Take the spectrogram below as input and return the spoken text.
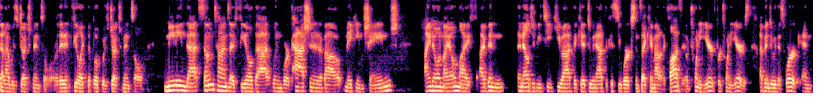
that I was judgmental or they didn't feel like the book was judgmental. Meaning that sometimes I feel that when we're passionate about making change I know in my own life I've been an LGBTQ advocate doing advocacy work since I came out of the closet. 20 years for 20 years, I've been doing this work, and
